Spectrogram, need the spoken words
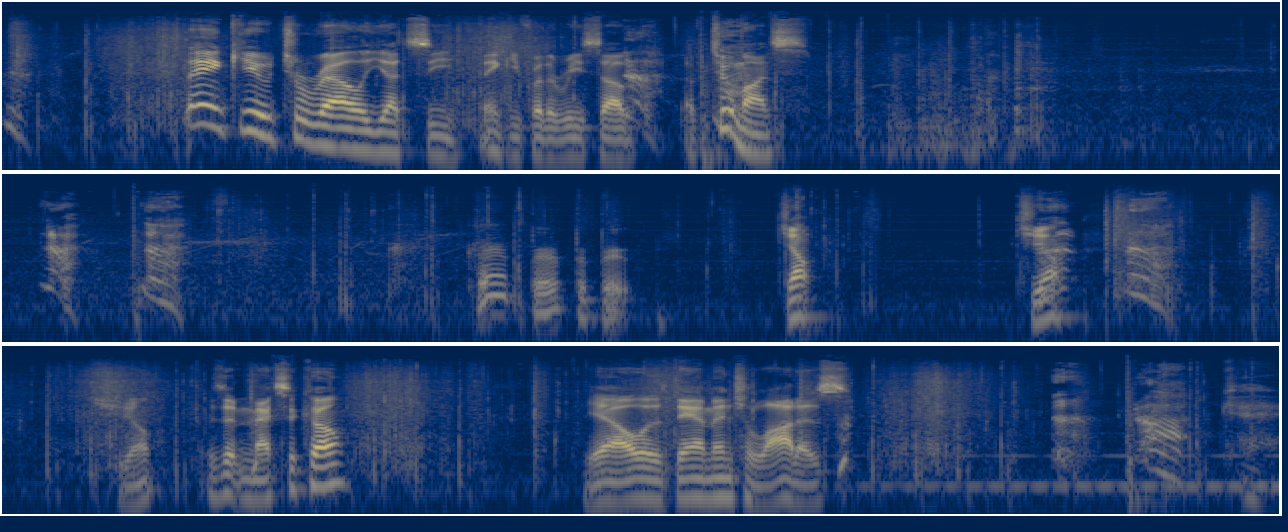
Thank you, Terrell Yutzi. Thank you for the resub of two months. Burp, burp, burp, burp. Jump. Jump. Jump. Is it Mexico? Yeah, all those damn enchiladas. Okay.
